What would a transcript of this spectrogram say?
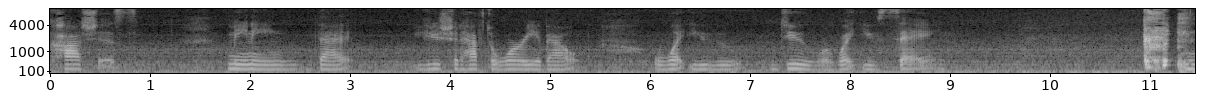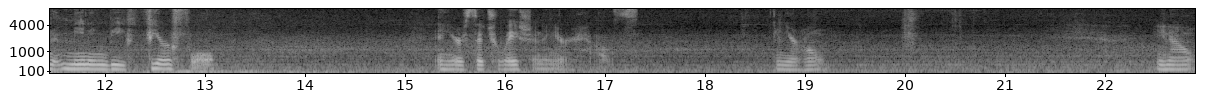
cautious, meaning that you should have to worry about what you do or what you say, meaning be fearful in your situation, in your house, in your home. You know,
